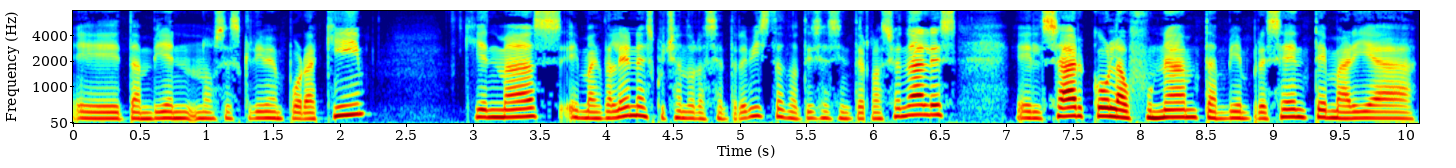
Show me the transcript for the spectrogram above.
eh, también nos escriben por aquí. ¿Quién más? Eh, Magdalena, escuchando las entrevistas, noticias internacionales. El Sarco, la UFUNAM también presente. María,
